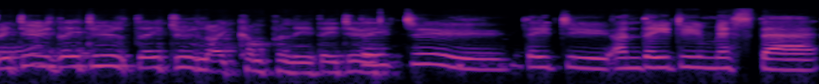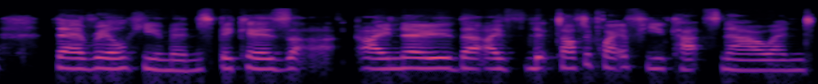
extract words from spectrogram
they do oh. they do they do like company they do they do they do and they do miss their their real humans because i know that i've looked after quite a few cats now and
